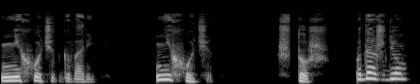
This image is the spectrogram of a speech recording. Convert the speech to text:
Не хочет говорить. Не хочет. Что ж, подождем.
